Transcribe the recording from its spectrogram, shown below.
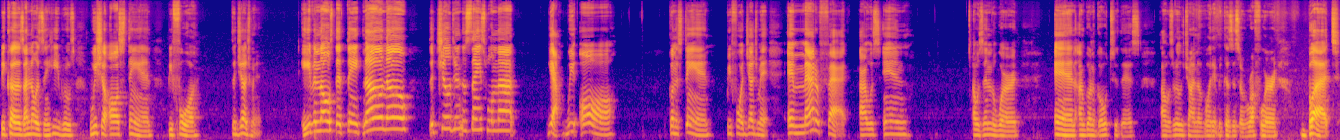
because I know it's in Hebrews. We shall all stand before the judgment. Even those that think, no, no, the children, the saints will not. Yeah, we all gonna stand before judgment. And matter of fact, I was in I was in the word and I'm going to go to this. I was really trying to avoid it because it's a rough word, but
